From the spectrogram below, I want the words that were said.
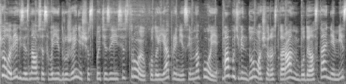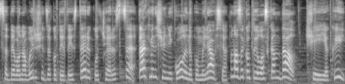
Чоловік зізнався своїй дружині, що спить із її сестрою, коли я приніс їм напої. Мабуть, він думав, що ресторан буде останнє місце, де вона вирішить закотити істерику через це. Так він ще ніколи не помилявся. Вона закотила скандал. Ще й який.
